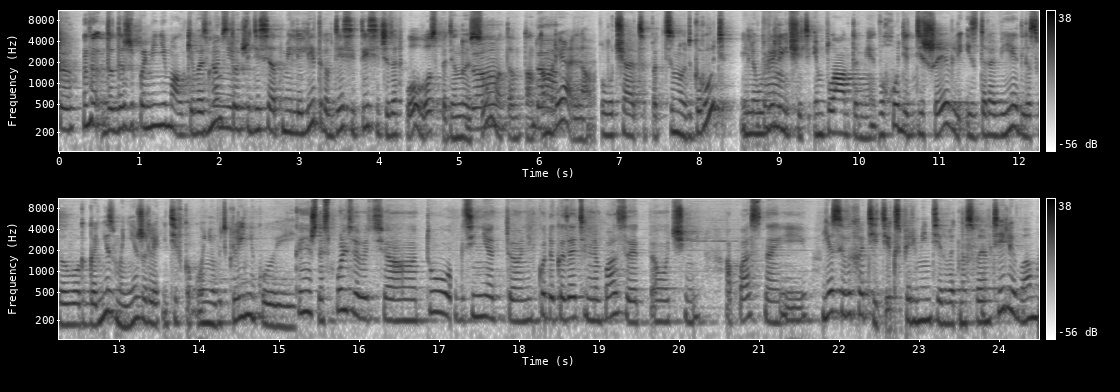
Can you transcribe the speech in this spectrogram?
Да. да даже по минималке возьмем Конечно. 150 миллилитров, 10 тысяч. Да. О, господи, ну и да, сумма там, там, да. там реально получается подтянуть грудь или да. увеличить имплантами выходит дешевле и здоровее для своего организма, нежели идти в какую-нибудь клинику и... Конечно, использовать а, то, где нет а, никакой доказательной базы, это очень опасно. И... Если вы хотите экспериментировать на своем теле, вам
